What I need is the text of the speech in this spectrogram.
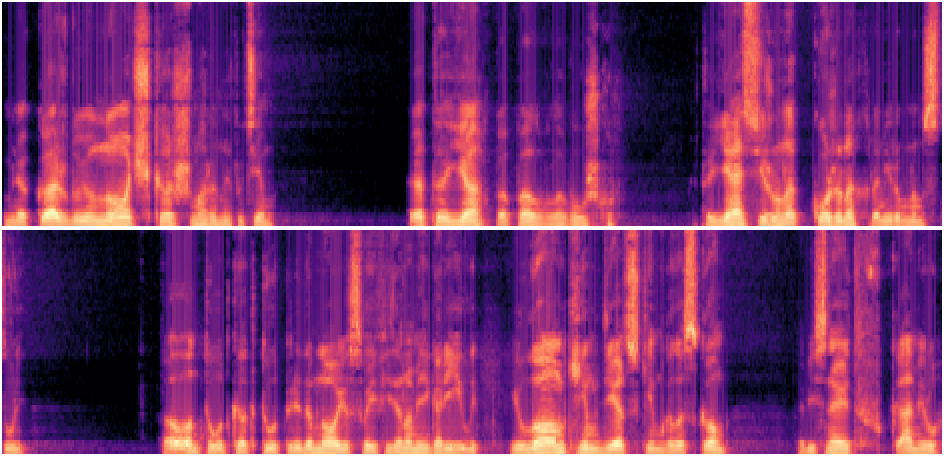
У меня каждую ночь кошмары на эту тему. Это я попал в ловушку, это я сижу на кожано-хромированном стуле, а он тут, как тут, передо мною своей физиономией гориллы и ломким детским голоском объясняет в камеру,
